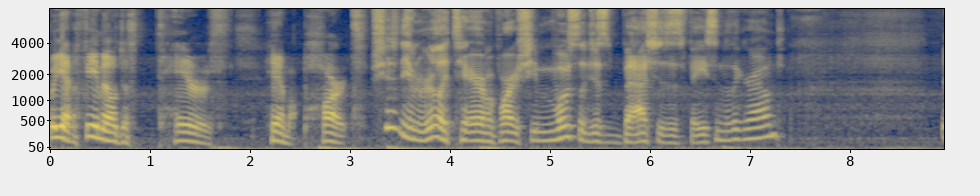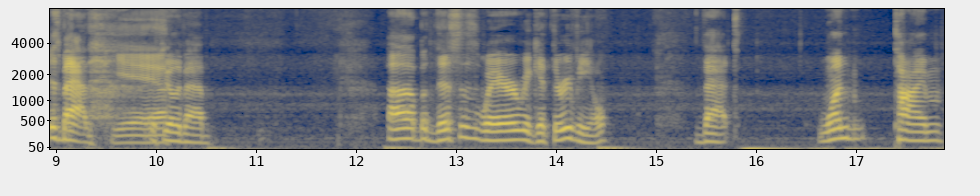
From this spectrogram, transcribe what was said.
but yeah, the female just tears him apart. She doesn't even really tear him apart. She mostly just bashes his face into the ground. It's bad. Yeah. It's really bad. Uh, but this is where we get the reveal that one time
